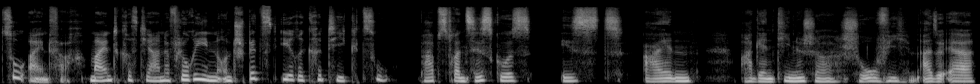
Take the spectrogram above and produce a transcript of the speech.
Zu einfach, meint Christiane Florin und spitzt ihre Kritik zu. Papst Franziskus ist ein argentinischer Chauvi. Also er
